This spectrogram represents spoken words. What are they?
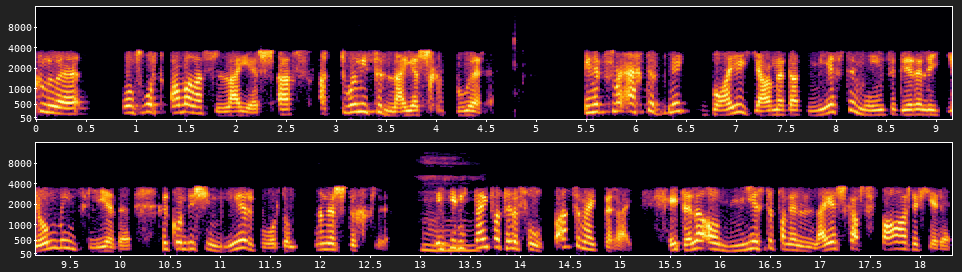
glo ons word almal as leiers, as atomiese leiers gebore. En dit is my egter net baie jammer dat meeste mense deur hulle jong mens lewe gekondisioneer word om anders te glo. Hmm. En teen die tyd wat hulle volwassenheid bereik, het hulle al meeste van hulle leierskapsvaardighede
